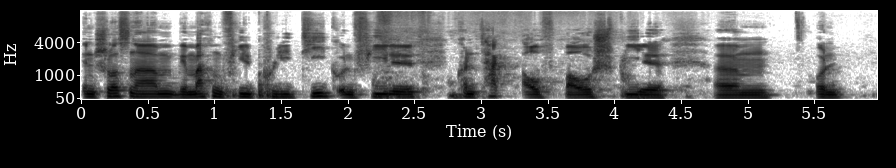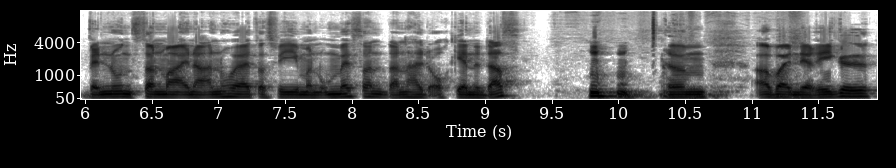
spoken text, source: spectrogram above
entschlossen haben, wir machen viel Politik und viel Kontaktaufbauspiel. Ähm, und wenn uns dann mal einer anheuert, dass wir jemanden ummessern, dann halt auch gerne das. ähm, aber in der Regel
